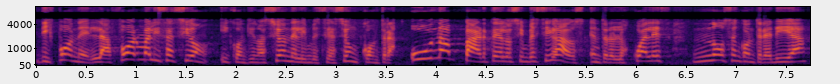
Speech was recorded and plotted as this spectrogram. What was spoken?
dispone la formalización y continuación de la investigación contra una parte de los investigados, entre los cuales no se encontraría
